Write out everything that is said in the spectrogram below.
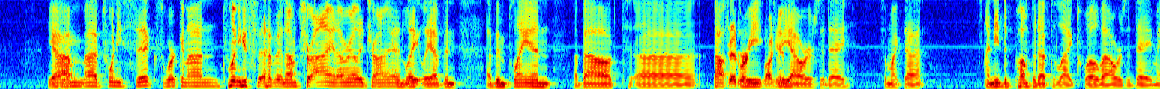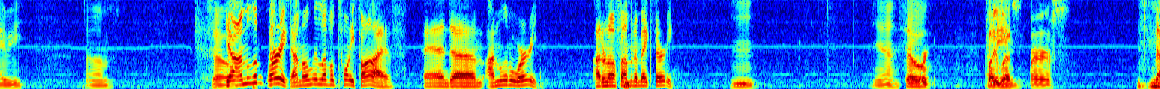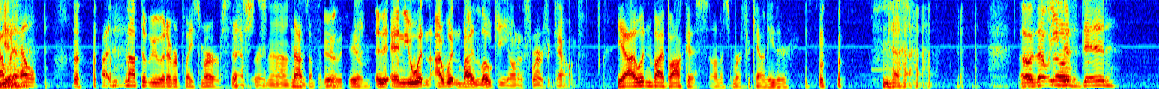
Yeah, I'm uh, 26, working on 27. I'm trying. I'm really trying. Lately, I've been I've been playing about uh, about three log in. three hours a day, something like that. I need to pump it up to like 12 hours a day, maybe. Um, so Yeah, I'm a little worried. I'm only level 25, and um, I'm a little worried. I don't know if I'm going to make 30. Hmm. Yeah. So Play I mean, less Smurfs. That would help. Uh, not that we would ever play Smurfs. That's Never. just No, not that's- something yeah. we would do. And, and you wouldn't I wouldn't buy Loki on a Smurf account. Yeah, I wouldn't buy Bacchus on a Smurf account either. oh, is that what So- you just did?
